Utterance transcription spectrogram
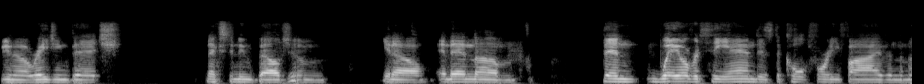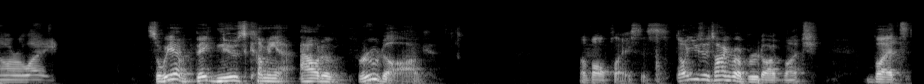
you know, Raging Bitch next to New Belgium, you know, and then um then way over to the end is the Colt 45 and the Miller Lite. So we have big news coming out of BrewDog, of all places. Don't usually talk about BrewDog much, but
